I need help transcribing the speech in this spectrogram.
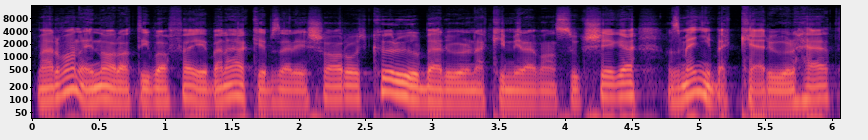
már van egy narratíva a fejében, elképzelés arról, hogy körülbelül neki mire van szüksége, az mennyibe kerülhet,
